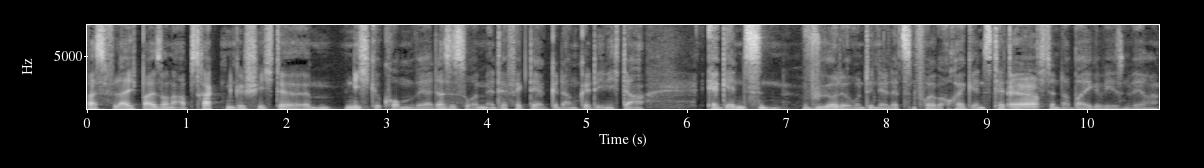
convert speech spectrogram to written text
was vielleicht bei so einer abstrakten Geschichte ähm, nicht gekommen wäre. Das ist so im Endeffekt der Gedanke, den ich da ergänzen würde und in der letzten Folge auch ergänzt hätte, ja. wenn ich dann dabei gewesen wäre.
